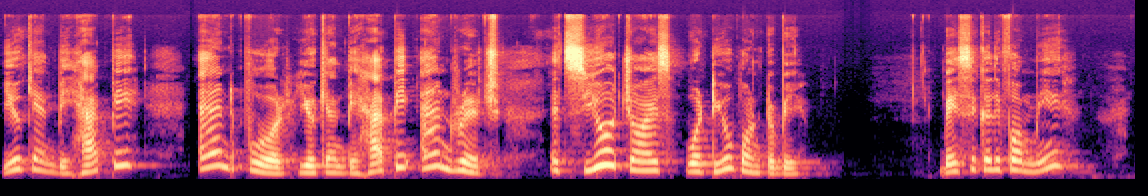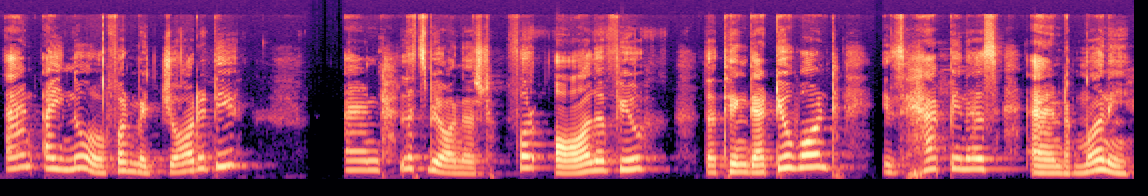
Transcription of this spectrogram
You can be happy and poor. You can be happy and rich. It's your choice what you want to be. Basically for me, and I know for majority and let's be honest, for all of you, the thing that you want is happiness and money.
